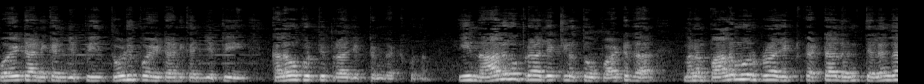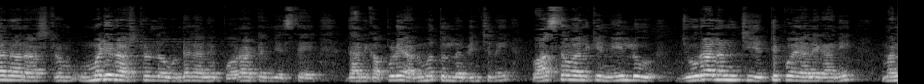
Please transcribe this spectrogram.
పోయటానికని చెప్పి తోడిపోయటానికని చెప్పి కలవకుర్తి ప్రాజెక్టును కట్టుకున్నాం. ఈ నాలుగు ప్రాజెక్టులతో పాటుగా మనం పాలమూరు ప్రాజెక్టు కట్టాలని తెలంగాణ రాష్ట్రం ఉమ్మడి రాష్ట్రంలో ఉండగానే పోరాటం చేస్తే దానికి అప్పుడే అనుమతులు లభించినాయి. వాస్తవానికి నీళ్ళు జూరాల నుంచి ఎత్తిపోయాలి గాని మన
